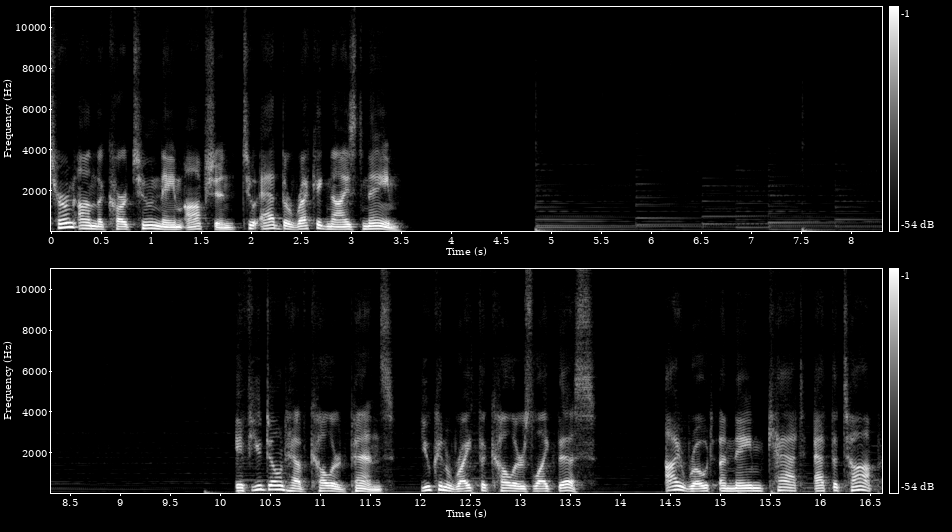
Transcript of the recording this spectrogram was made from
Turn on the cartoon name option to add the recognized name. If you don't have colored pens, you can write the colors like this. I wrote a name cat at the top.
